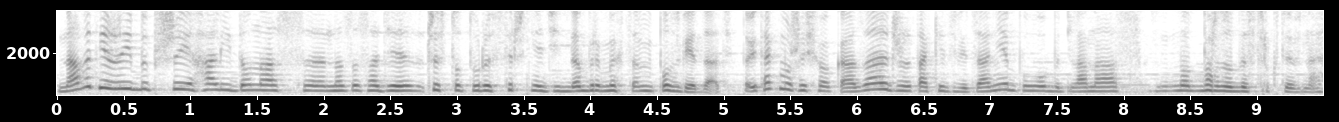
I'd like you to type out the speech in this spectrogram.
Nawet jeżeli by przyjechali do nas e, na zasadzie czysto turystycznie, dzień dobry, my chcemy pozwiedzać, to i tak może się okazać, że takie zwiedzanie byłoby dla nas no, bardzo destruktywne.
